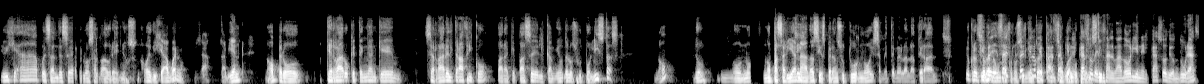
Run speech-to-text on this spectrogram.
Y dije, ah, pues han de ser los salvadoreños, ¿no? Y dije, ah, bueno, pues ya, está bien, ¿no? Pero qué raro que tengan que cerrar el tráfico para que pase el camión de los futbolistas, ¿no? Yo no, no, no pasaría nada si esperan su turno y se meten en la lateral. Yo creo que Sobre- iban a un ¿sabes- ¿sabes qué es reconocimiento lo que de cancha pasa? Que en el caso de El. Salvador y en el caso de Honduras,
